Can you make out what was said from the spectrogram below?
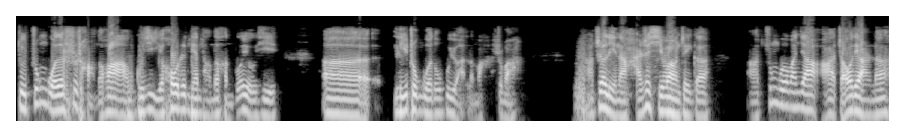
对中国的市场的话，我估计以后任天堂的很多游戏，呃，离中国都不远了嘛，是吧？啊，这里呢还是希望这个啊中国玩家啊早点呢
